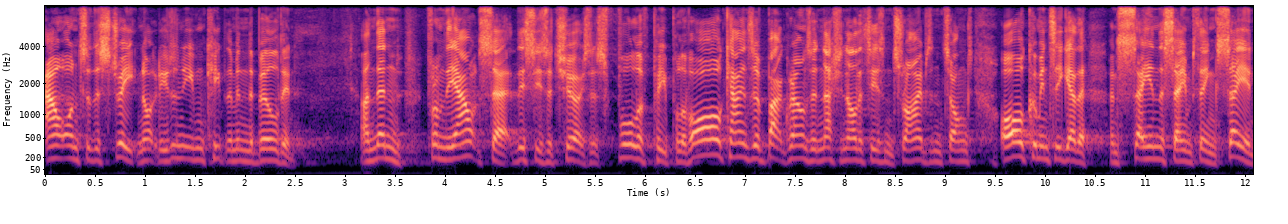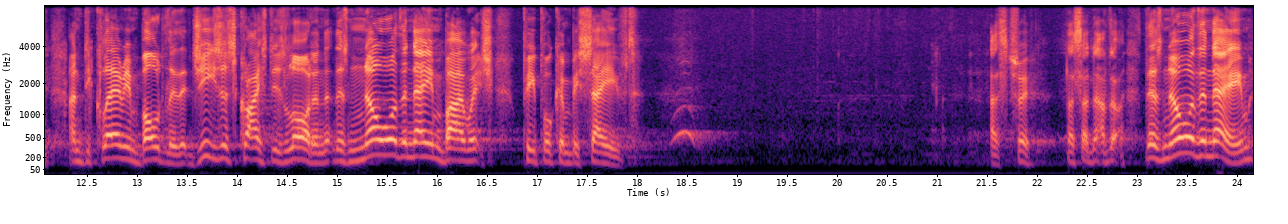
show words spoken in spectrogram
out onto the street. Not, he doesn't even keep them in the building. And then from the outset, this is a church that's full of people of all kinds of backgrounds and nationalities and tribes and tongues, all coming together and saying the same thing, saying and declaring boldly that Jesus Christ is Lord and that there's no other name by which people can be saved. That's true. There's no other name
